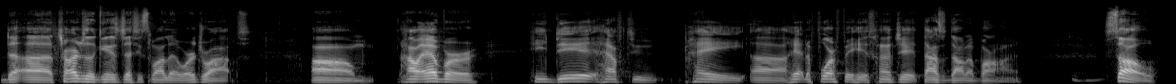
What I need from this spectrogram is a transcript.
the uh, charges against Jussie Smollett were dropped. Um, however, he did have to pay. Uh, he had to forfeit his hundred thousand dollar bond. So,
